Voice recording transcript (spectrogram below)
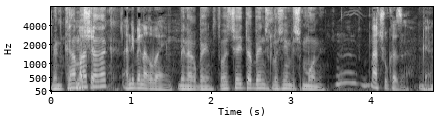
בן כמה אתה ש... רק? אני בן 40. בן 40, זאת אומרת שהיית בן 38. משהו כזה, כן.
